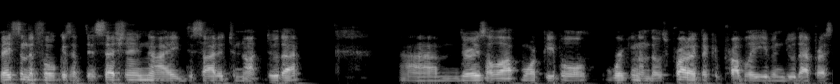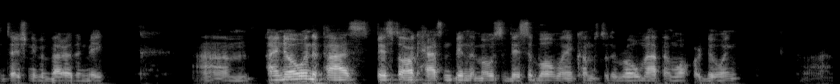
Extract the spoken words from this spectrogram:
based on the focus of this session, I decided to not do that. Um, there is a lot more people working on those products that could probably even do that presentation even better than me. Um, I know in the past, BizTalk hasn't been the most visible when it comes to the roadmap and what we're doing. Um,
